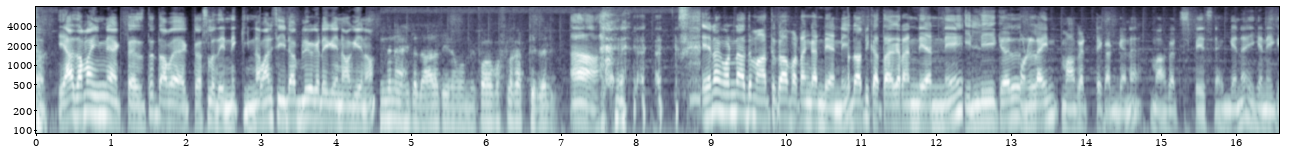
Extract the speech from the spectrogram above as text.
එයා තම ඉන්න ඇක්ටස්ට තව ඇක්ටස්ල දෙන්නෙක් ඉන්න වන් සඩ එකට එක නවාගෙන ඉදන ඇහිල දාලා තියෙනම මේ පවප්ල කට්ටිය වැඩි? ඒන ගොන්න අද මාතුකා පටන්ගන්න යන්නේ. අද අපි කතා කරන්න යන්නේ ඉල්ලීකල් ඔන්ලයින් මාකට් එකක් ගැන මාකට් ස්පේසයක් ගැන. ඉගෙන එක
